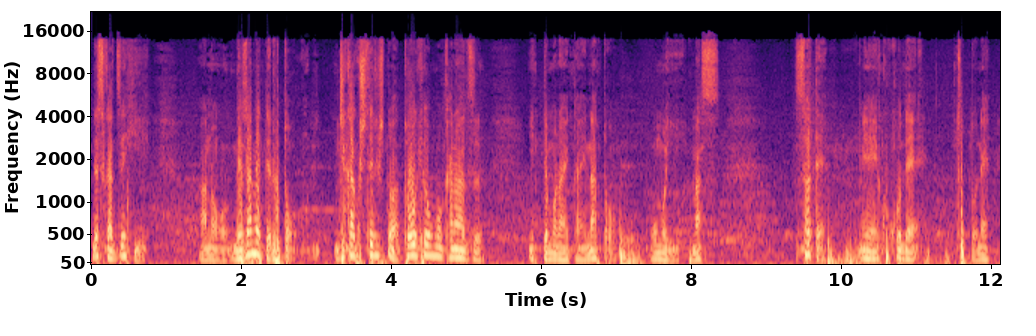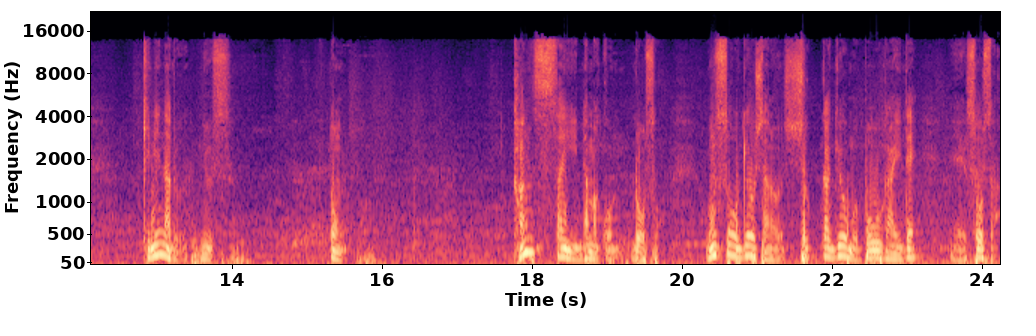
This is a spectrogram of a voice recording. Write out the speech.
ですからぜひ、あの、目覚めてると自覚してる人は投票も必ず行ってもらいたいなと思います。さて、えー、ここでちょっとね、気になるニュース。ドン。関西生コンローソン運送業者の出荷業務妨害で、えー、捜査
